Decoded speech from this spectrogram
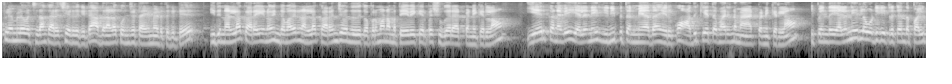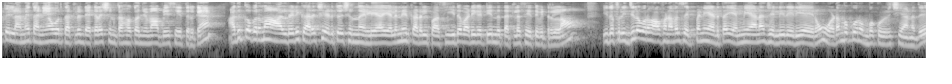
ஃப்ளேமில் வச்சு தான் கரைச்சி எடுத்துக்கிட்டேன். அதனால் கொஞ்சம் டைம் எடுத்துக்கிட்டு இது நல்லா கரையணும். இந்த மாதிரி நல்லா கரைஞ்சி வந்ததுக்கப்புறமா நம்ம தேவைக்கேற்ப சுகர் ஆட் பண்ணிக்கிறலாம் ஏற்கனவே இளநீர் இனிப்பு தன்மையாக தான் இருக்கும். அதுக்கேற்ற மாதிரி நம்ம ஆட் பண்ணிக்கிறலாம் இப்போ இந்த இளநீரில் ஒட்டிக்கிட்டு இருக்க இந்த பல்ப் எல்லாமே தனியாக ஒரு தட்டில் டெக்கரேஷனுக்காக கொஞ்சமாக அப்படியே சேர்த்துருக்கேன். அதுக்கப்புறமா ஆல்ரெடி கரைச்சி எடுத்து வச்சுருந்தோம் இல்லையா? இளநீர் கடல் பாசி. இதை வடிகட்டி இந்த தட்டில் சேர்த்து விட்டுடலாம். இதை ஃப்ரிட்ஜில் ஒரு ஹாஃப் அன் ஹவர் செட் பண்ணி எடுத்தால் எம்மியான ஜெல்லி ரெடி ஆயிரும். உடம்புக்கும் ரொம்ப குளிர்ச்சியானது.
